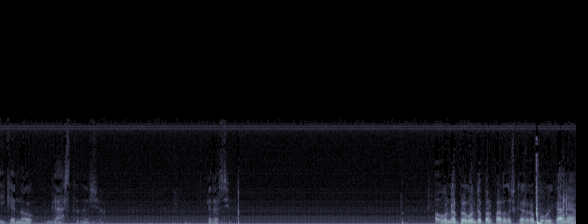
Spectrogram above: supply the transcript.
i que no gasten això. Gràcies. Alguna pregunta per part d'Esquerra Republicana?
